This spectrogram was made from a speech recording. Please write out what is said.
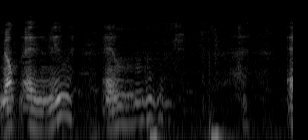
Look, uh, new, um, uh,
